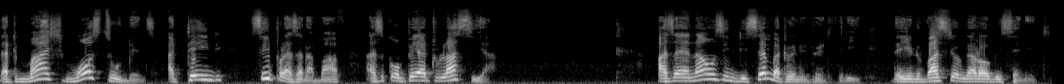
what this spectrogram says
that much more students attained C plus and above as compared to last year. As I announced in December 2023, the University of Nairobi Senate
